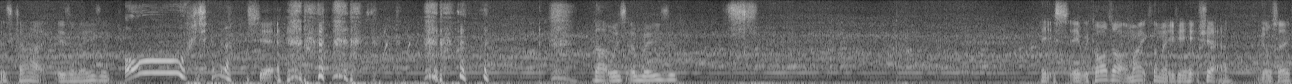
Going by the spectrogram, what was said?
this car is amazing. Oh, check that shit. that was amazing. It's it records automatically, mate. If you hit share, it'll save.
